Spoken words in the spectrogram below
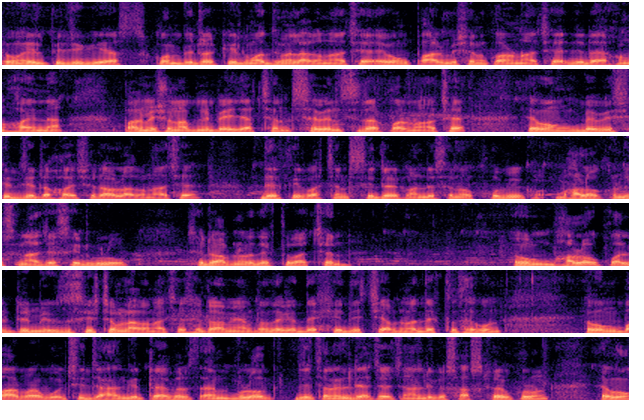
এবং এলপিজি গ্যাস কম্পিউটার কিট মাধ্যমে লাগানো আছে এবং পারমিশন করানো আছে, যেটা এখন হয় না। পারমিশন আপনি পেয়ে যাচ্ছেন সেভেন সিটার করানো আছে এবং বেবি সিট যেটা হয়, সেটাও লাগানো আছে। দেখতেই পাচ্ছেন সিটের কন্ডিশনও খুবই ভালো কন্ডিশন আছে সিটগুলো সেটাও আপনারা দেখতে পাচ্ছেন। এবং ভালো কোয়ালিটির মিউজিক সিস্টেম লাগানো আছে, সেটাও আমি আপনাদেরকে দেখিয়ে দিচ্ছি, আপনারা দেখতে থাকুন। এবং বারবার বলছি, জাহাঙ্গীর ট্রাভেলস অ্যান্ড ব্লগ যে চ্যানেলটি আছে, ওই চ্যানেলটিকে সাবস্ক্রাইব করুন এবং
